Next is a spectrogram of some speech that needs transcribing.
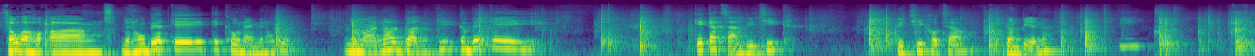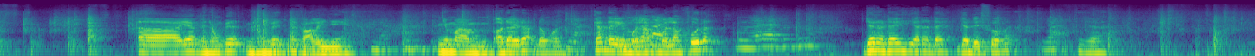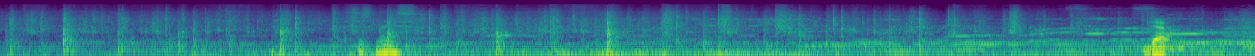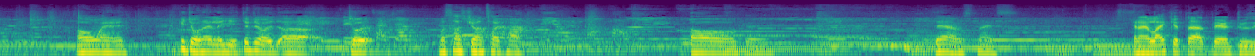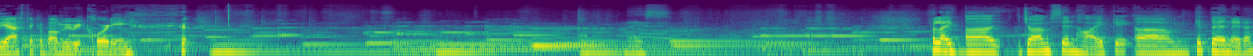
Xong ở ờ, mình không biết cái cái khu này mình không biết. Nhưng mà nó gần cái có biết cái cái khách sạn boutique boutique hotel gần biển á. Ờ, yeah, mình không biết, mình không biết nó gọi là gì. Dạ. Nhưng mà ở đây đó, đúng rồi. Dạ. Cách đây Người ở 15 đây. 15 phút á. Người ở đây? Dân ở đây, dân ở đây, dân địa phương á. Dạ. Yeah. This is nice. Yep. Ồ ngoài này. Cái chỗ này là gì? Chỗ chỗ uh, chỗ massage chân thôi hả? Oh, okay. Damn, it's nice. And I like it that they're enthusiastic about me recording. nice. Với lại uh, cho em xin hỏi cái um, cái tên này đó.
